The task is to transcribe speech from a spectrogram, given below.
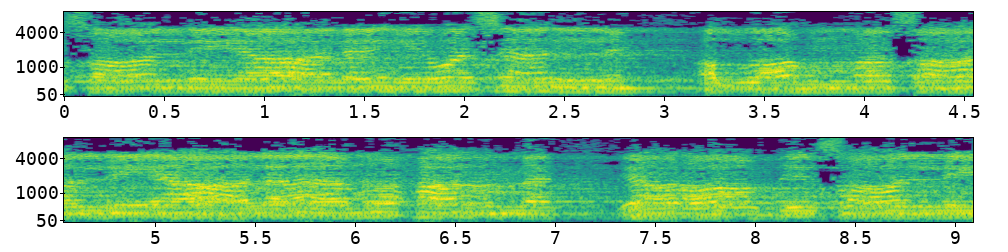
صل عليه وسلم اللهم صل على محمد يا رب صل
